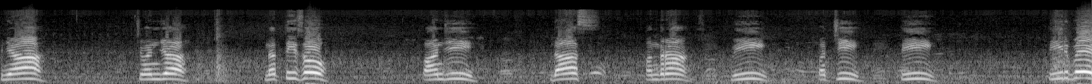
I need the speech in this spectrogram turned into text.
55 2900 5 ਜੀ 10 15 20 25 30 30 ਰੁਪਏ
